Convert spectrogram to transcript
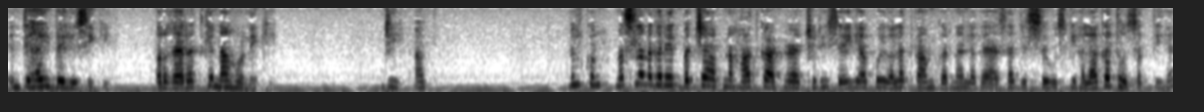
انتہائی بے حسی کی اور غیرت کے نہ ہونے کی۔ جی آپ بالکل، مثلاً اگر ایک بچہ اپنا ہاتھ کاٹ رہا ہے چھری سے یا کوئی غلط کام کرنا لگا ایسا، جس سے اس کی ہلاکت ہو سکتی ہے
